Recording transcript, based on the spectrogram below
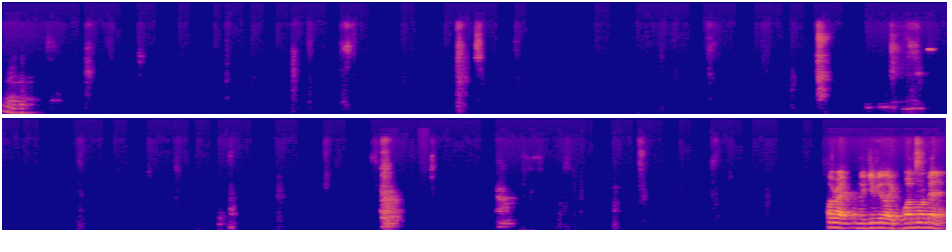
All right, I'm gonna give you like one more minute.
